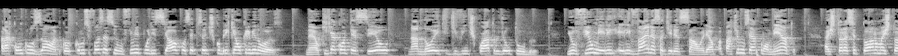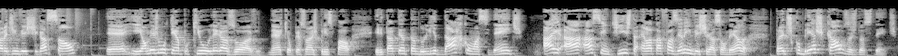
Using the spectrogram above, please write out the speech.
para a conclusão. É como se fosse assim um filme policial que você precisa descobrir quem é o criminoso. Né? O que, que aconteceu na noite de 24 de outubro. E o filme ele, ele vai nessa direção. Ele, a partir de um certo momento, a história se torna uma história de investigação. É, e ao mesmo tempo que o Legazov, né, que é o personagem principal, ele está tentando lidar com o um acidente, a, a, a cientista ela está fazendo a investigação dela para descobrir as causas do acidente.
